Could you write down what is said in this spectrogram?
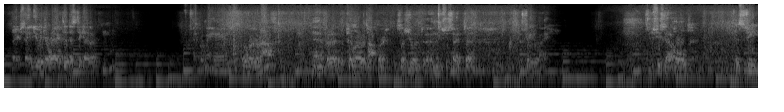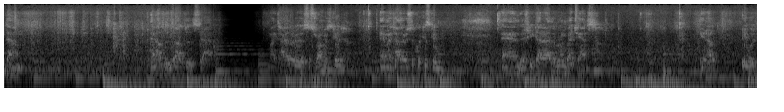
Now you're saying you and your wife did this together? Mm-hmm. I put my hand over her mouth, and then put a, the pillow over top of her, so she went, and then she started to fade away. She's got to hold his feet down, and I'll do, I'll do the stab. My Tyler is the strongest kid, and my Tyler is the quickest kid. And if he got out of the room by chance, you know, it would,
